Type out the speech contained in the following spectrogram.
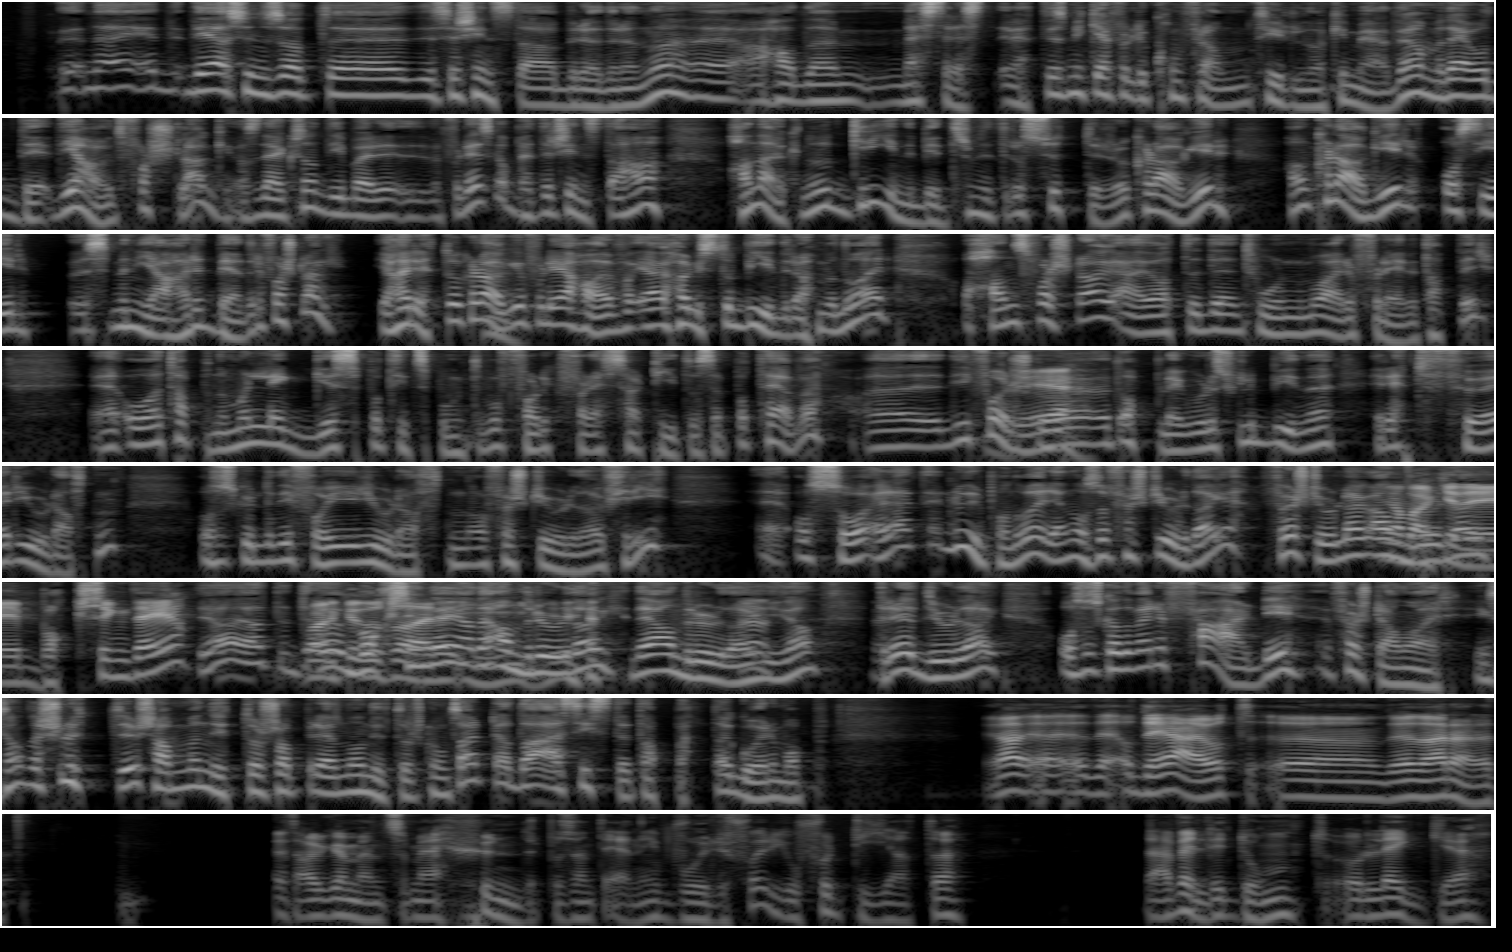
Nei, det jeg syns at uh, disse Skinstad-brødrene uh, hadde mest rett i, som ikke jeg følte kom fram tydelig nok i media, men det er jo det, de har jo et forslag. Altså, det er ikke sånn at de bare, For det skal Petter Skinstad ha. Han er jo ikke noen grinebiter som sitter og sutrer og klager. Han klager og sier men jeg har et bedre forslag. Jeg har rett til å klage fordi jeg har, jeg har lyst til å bidra med noe her. Og hans forslag er jo at den toren må være flere etapper. Eh, Og etappene må legges på tidspunktet hvor folk flest har tid til å se på TV. Eh, De foreslo et opplegg hvor det skulle begynne rett før julaften. Og så skulle de få julaften og første juledag fri. Eh, Og så, eller Jeg lurer på om det var igjen også første juledag. Første juledag, Ja, var ikke juledag. det Boxing Day? Ja? Ja, ja, det, det, Boxing Day, ja, det er andre juledag. Det er andre juledag, ikke sant? Tredje juledag. Og så skal det være ferdig 1. januar. Ikke sant? Det slutter sammen med nyttårshopprenn og nyttårskonsert. Ja, da er siste etappe. Da går de opp. Ja, det, og det er jo et Det der er et, et argument som jeg er 100% enig i. Hvorfor? Jo, fordi at det, det er veldig dumt å legge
